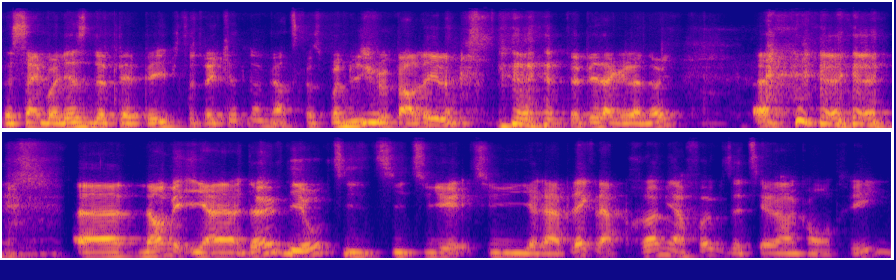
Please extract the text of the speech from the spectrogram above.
de symbolisme de Pépé puis tout le kit, là, mais en tout cas, c'est pas de lui que je veux parler. Là. Pépé la grenouille. Euh, non, mais il y a dans une vidéo, tu, tu, tu, tu, rappelais que la première fois que vous étiez rencontrés,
